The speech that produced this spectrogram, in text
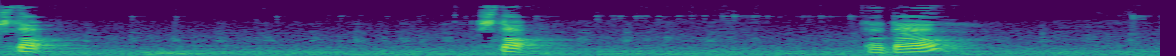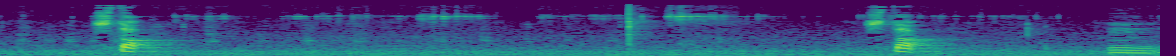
Stop. Stop. Tao Stop. Stop. Mm.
